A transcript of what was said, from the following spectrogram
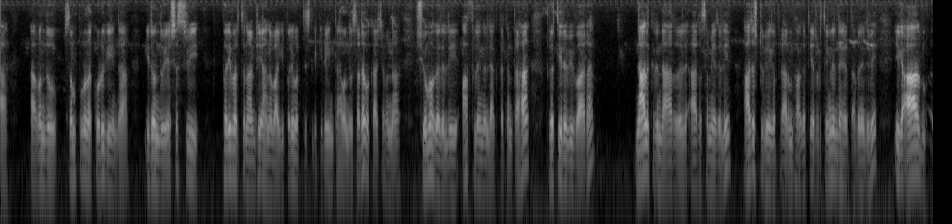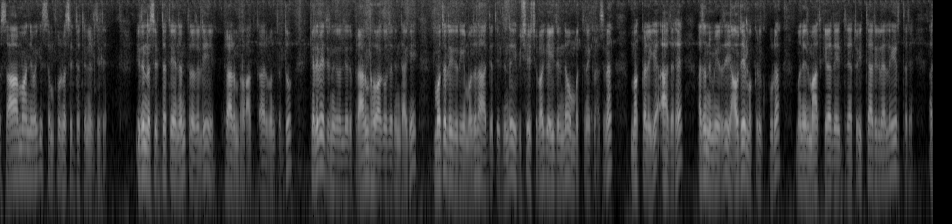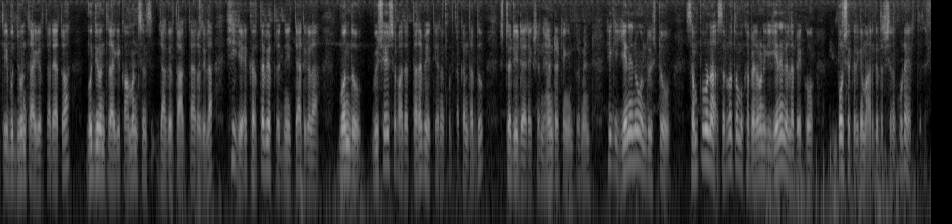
ಒಂದು ಸಂಪೂರ್ಣ ಕೊಡುಗೆಯಿಂದ ಇದೊಂದು ಯಶಸ್ವಿ ಪರಿವರ್ತನಾ ಅಭಿಯಾನವಾಗಿ ಪರಿವರ್ತಿಸಲಿಕ್ಕಿದೆ. ಇಂತಹ ಒಂದು ಸದವಕಾಶವನ್ನು ಶಿವಮೊಗ್ಗದಲ್ಲಿ ಆಫ್ಲೈನಲ್ಲಿ ಆಗ್ತಕ್ಕಂತಹ ಪ್ರತಿ ರವಿವಾರ ನಾಲ್ಕರಿಂದ ಆರರಲ್ಲಿ, ಆರ ಸಮಯದಲ್ಲಿ ಆದಷ್ಟು ಬೇಗ ಪ್ರಾರಂಭ ಆಗುತ್ತೆ. ಎರಡು ತಿಂಗಳಿಂದ ಹೇಳ್ತಾ ಬಂದಿದ್ದೀವಿ. ಈಗ ಆ ಸಾಮಾನ್ಯವಾಗಿ ಸಂಪೂರ್ಣ ಸಿದ್ಧತೆ ನಡೆದಿದೆ. ಇದನ್ನು ಸಿದ್ಧತೆಯ ನಂತರದಲ್ಲಿ ಪ್ರಾರಂಭ ಆಗ್ತಾ ಇರುವಂಥದ್ದು. ಕೆಲವೇ ದಿನಗಳಲ್ಲಿ ಅದು ಪ್ರಾರಂಭವಾಗುವುದರಿಂದಾಗಿ ಮೊದಲಿಗರಿಗೆ ಮೊದಲ ಆದ್ಯತೆಯಿಂದ ಈ ವಿಶೇಷವಾಗಿ ಐದರಿಂದ ಒಂಬತ್ತನೇ ಕ್ಲಾಸಿನ ಮಕ್ಕಳಿಗೆ ಆದರೆ ಅದನ್ನು ಮೀರಿದ್ರೆ ಯಾವುದೇ ಮಕ್ಕಳಿಗೂ ಕೂಡ ಮನೆಯಲ್ಲಿ ಮಾತು ಕೇಳದೇ ಇದ್ದರೆ ಅಥವಾ ಇತ್ಯಾದಿಗಳೆಲ್ಲ ಇರ್ತದೆ. ಅತಿ ಬುದ್ಧಿವಂತರಾಗಿರ್ತಾರೆ ಅಥವಾ ಬುದ್ಧಿವಂತರಾಗಿ ಕಾಮನ್ ಸೆನ್ಸ್ ಜಾಗೃತ ಆಗ್ತಾ ಇರೋದಿಲ್ಲ. ಹೀಗೆ ಕರ್ತವ್ಯ ಪ್ರಜ್ಞೆ ಇತ್ಯಾದಿಗಳ ಒಂದು ವಿಶೇಷವಾದ ತರಬೇತಿಯನ್ನು ಕೊಡ್ತಕ್ಕಂಥದ್ದು study direction handwriting improvement ಹೀಗೆ ಏನೇನೋ ಒಂದಿಷ್ಟು ಸಂಪೂರ್ಣ ಸರ್ವತೋಮುಖ ಬೆಳವಣಿಗೆ ಏನೇನೆಲ್ಲ ಬೇಕೋ ಪೋಷಕರಿಗೆ ಮಾರ್ಗದರ್ಶನ ಕೂಡ ಇರ್ತದೆ.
